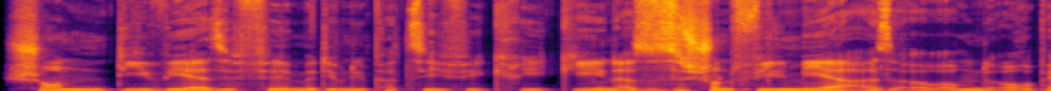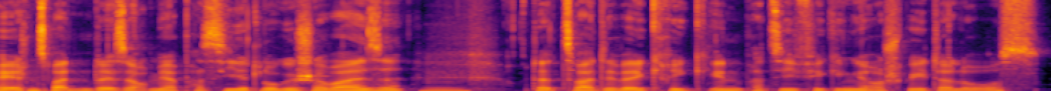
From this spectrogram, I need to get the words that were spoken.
schon diverse Filme, die um den Pazifikkrieg gehen. Also es ist schon viel mehr als um den europäischen Zweiten, da ist auch mehr passiert, logischerweise. Mhm. Der Zweite Weltkrieg im Pazifik ging ja auch später los.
